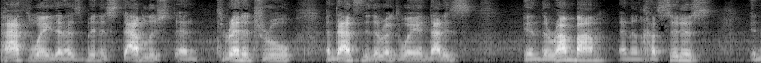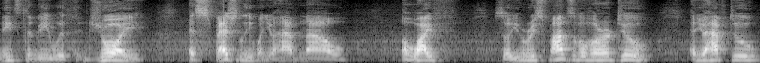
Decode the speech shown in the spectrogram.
pathway that has been established and threaded through, and that's the direct way, and that is in the Rambam and in Hasidus it needs to be with joy, especially when you have now a wife, so you're responsible for her too, and you have to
